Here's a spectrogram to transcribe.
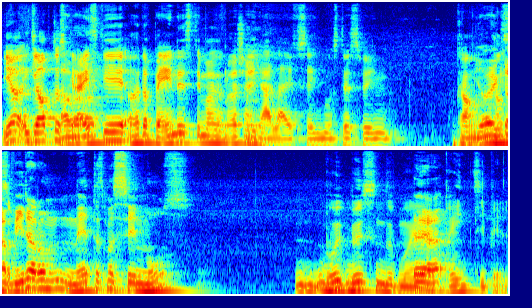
Ja, ich glaube, dass Kreisky halt eine Band ist, die man wahrscheinlich auch live sehen muss. Deswegen kann Ja, ich glaube du- wiederum nicht, dass man es sehen muss. mu- müssen du mal Ja. prinzipiell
